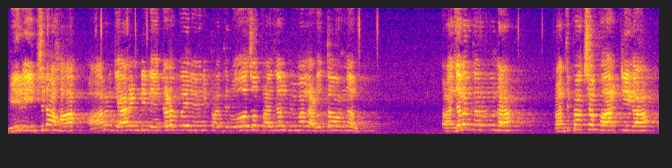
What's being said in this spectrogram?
మీరు ఇచ్చిన హా- ఆరు గ్యారంటీలు ఎక్కడ పోయినాయని ప్రతిరోజు ప్రజలు మిమ్మల్ని అడుగుతా ఉన్నారు. ప్రజల తరఫున ప్రతిపక్ష పార్టీగా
